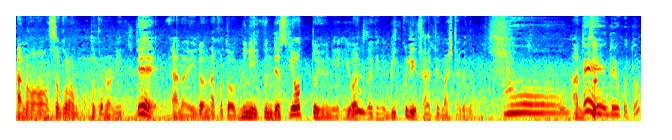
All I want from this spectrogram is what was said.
あのそこのところに行ってあのいろんなことを見に行くんですよというふうに言われた時にびっくりされてましたけども、あのそえどういうこと？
